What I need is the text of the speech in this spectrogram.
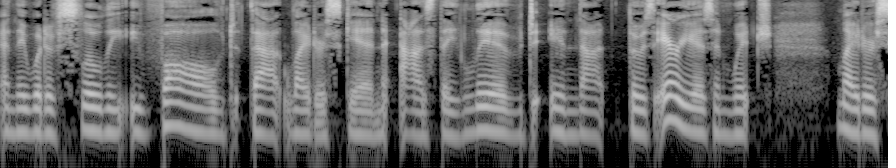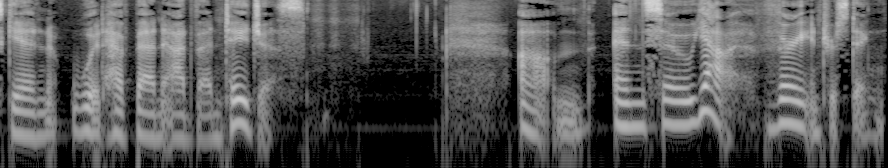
and they would have slowly evolved that lighter skin as they lived in that those areas in which lighter skin would have been advantageous. Um, and so, yeah, very interesting.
